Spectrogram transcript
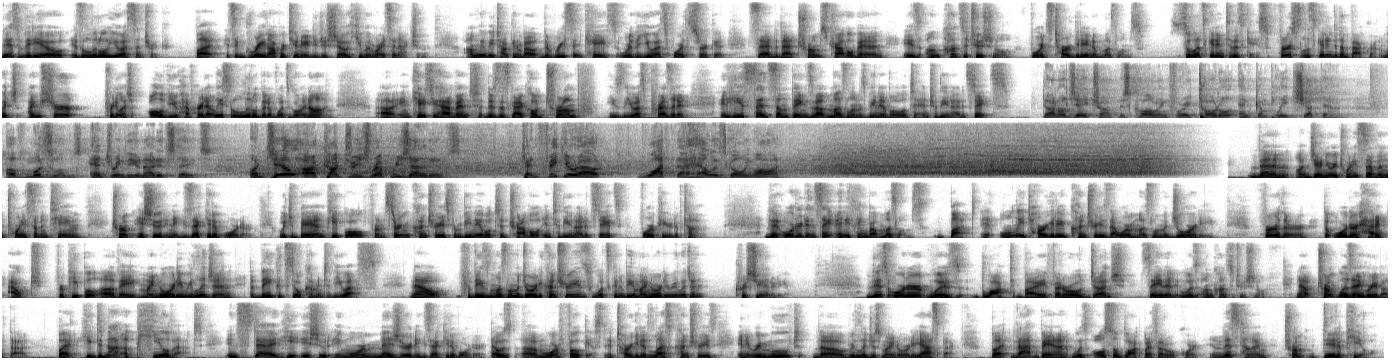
This video is a little US-centric, but it's a great opportunity to show human rights in action. I'm going to be talking about the recent case where the US Fourth Circuit said that Trump's travel ban is unconstitutional for its targeting of Muslims. So let's get into this case. First, let's get into the background, which I'm sure pretty much all of you have heard at least a little bit of what's going on. Uh, in case you haven't, there's this guy called Trump. He's the US president, and he said some things about Muslims being able to enter the United States. Donald J. Trump is calling for a total and complete shutdown of Muslims entering the United States until our country's representatives can figure out what the hell is going on. Then, on January 27, 2017, Trump issued an executive order which banned people from certain countries from being able to travel into the United States for a period of time. The order didn't say anything about Muslims, but it only targeted countries that were Muslim majority. Further, the order had an out for people of a minority religion that they could still come into the US. Now, for these Muslim majority countries, what's going to be a minority religion? Christianity. This order was blocked by a federal judge saying that it was unconstitutional. Now, Trump was angry about that, but he did not appeal that. Instead, he issued a more measured executive order that was uh, more focused. It targeted less countries and it removed the religious minority aspect. But that ban was also blocked by federal court, and this time Trump did appeal.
